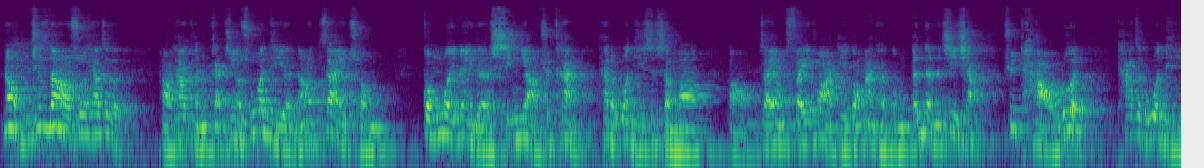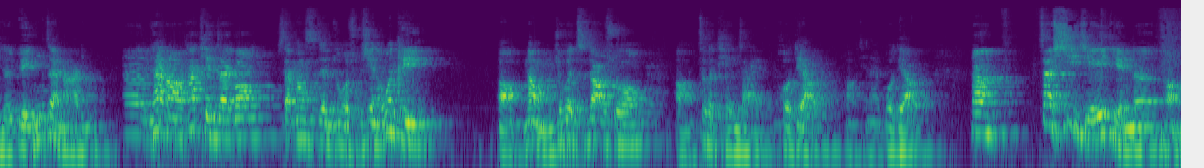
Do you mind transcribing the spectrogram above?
那我们就知道说他这个，好，他可能感情有出问题了，然后再从宫位内的星曜去看他的问题是什么，哦，再用飞化、叠宫、暗合宫等等的技巧去讨论他这个问题的原因在哪里。嗯，你看哦，他田宅宫三方四正如果出现了问题，哦，那我们就会知道说。啊，这个田宅破掉了啊，田宅破掉了。那再细节一点呢？啊，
